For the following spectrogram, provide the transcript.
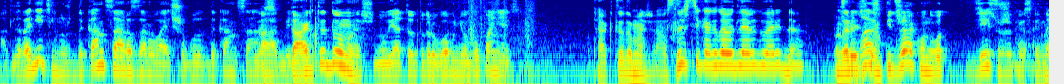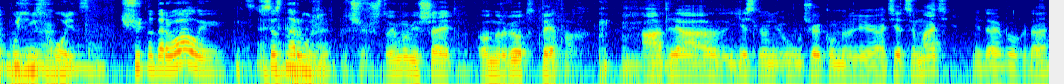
А для родителей нужно до конца разорвать, чтобы до конца. А, себе так ты думаешь? Ну, я тут по-другому не могу понять. Так ты думаешь. А слышите, как Давид Леви говорит, да? Говорит, у нас что... пиджак, он вот здесь уже, как сказать, на пузе не сходится. Чуть-чуть надорвал и все снаружи. Что ему мешает? Он рвет в тефах. А для, если у, у человека умерли отец и мать, не дай бог, да,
